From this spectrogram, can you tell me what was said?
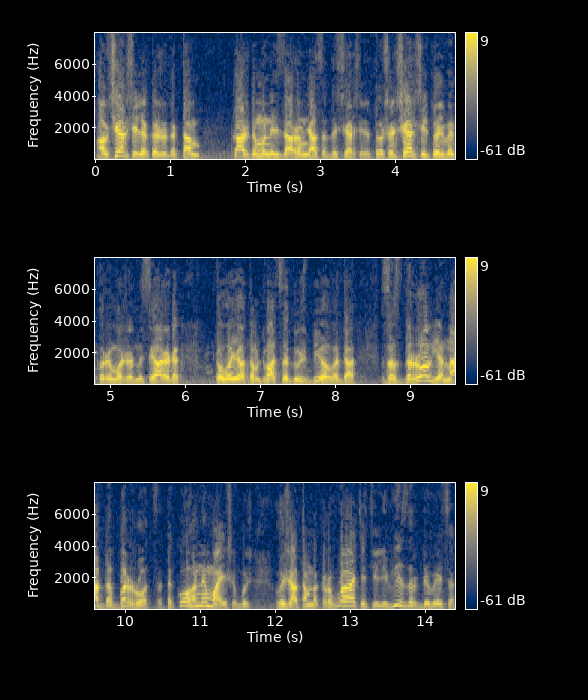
А в Черчилля, кажу, так там кожному не можна рівнятися до Черчилля. Тому що Черчилль, той викурив, може, одну сигару, так коли його там 20 душ бігало, да, за здоров'я треба боротися. Такого немає, що будеш лежати там на кроваті, телевізор дивитися,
